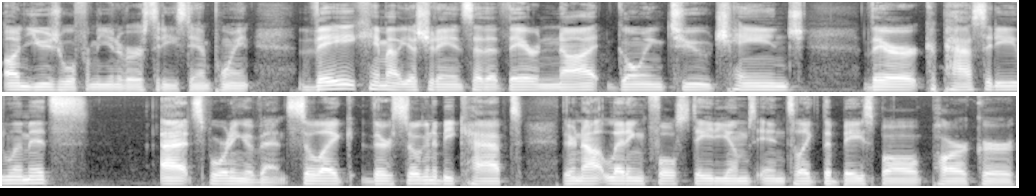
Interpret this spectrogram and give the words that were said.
unusual from a university standpoint. They came out yesterday and said that they are not going to change their capacity limits at sporting events. So like they're still going to be capped. They're not letting full stadiums into like the baseball park or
